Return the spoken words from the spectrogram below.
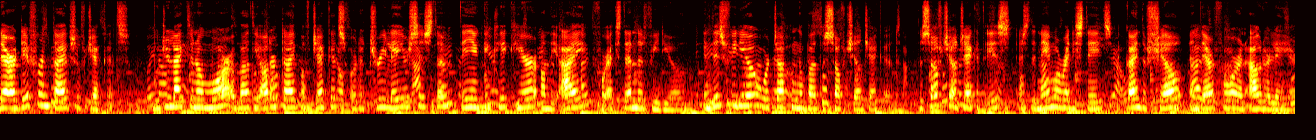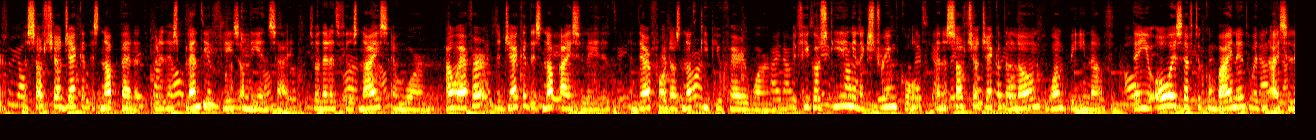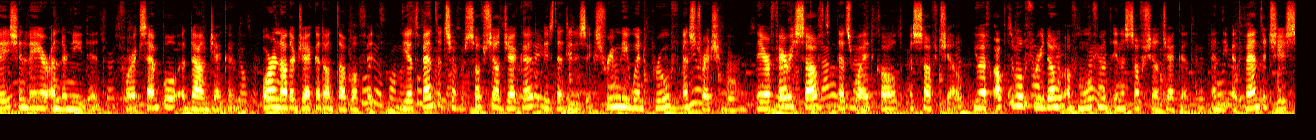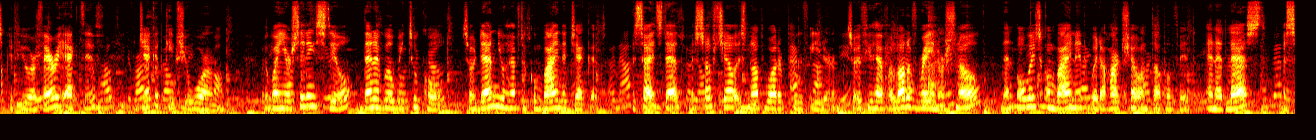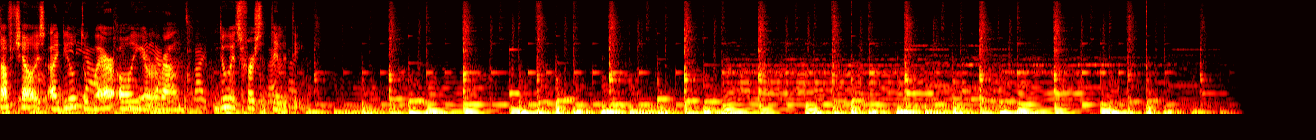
There are different types of jackets. Would you like to know more about the other type of jackets or the three layer system? Then you can click here on the I for extended video. In this video we're talking about the softshell jacket. The softshell jacket is, as the name already states, a kind of shell and therefore an outer layer. The softshell jacket is not padded, but it has plenty of fleece on the inside, so that it feels nice and warm. However, the jacket is not isolated and therefore does not keep you very warm. If you go skiing in extreme cold, then a soft shell jacket alone won't be enough. Then you always have to combine it with an isolation layer underneath it, for example a down jacket, or another jacket on top of it. The advantage of a soft shell jacket is that it is extremely windproof and stretchable. They are very soft, that's why it's called a soft shell. You have optimal freedom of movement in a soft shell jacket, and the advantage is if you are very active, the jacket keeps you warm. When you're sitting still, then it will be too cold. So then you have to combine the jacket. Besides that, a soft shell is not waterproof either. So if you have a lot of rain or snow, then always combine it with a hard shell on top of it. And at last, a soft shell is ideal to wear all year around. Do its versatility.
